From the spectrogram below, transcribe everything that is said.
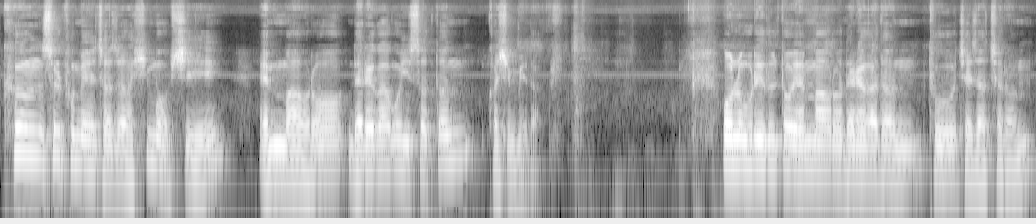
큰 슬픔에 젖어 힘없이 엠마오로 내려가고 있었던 것입니다. 오늘 우리들도 엠마오로 내려가던 두 제자처럼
